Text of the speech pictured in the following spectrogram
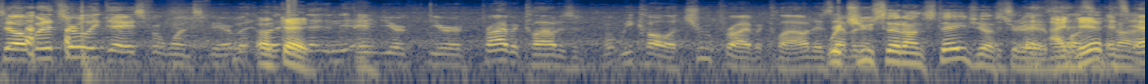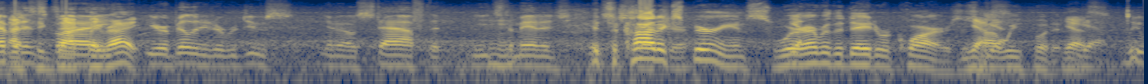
so, but it's early days for OneSphere. But, okay. But, and, and, your your private cloud is what we call a true private cloud. Which you said on stage yesterday. It's, I did. It's evidenced exactly by right. your ability to reduce, you know, staff that needs mm -hmm. to manage. It's a cloud experience wherever the data requires. Is yes. how we put it. Yes. Yeah.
